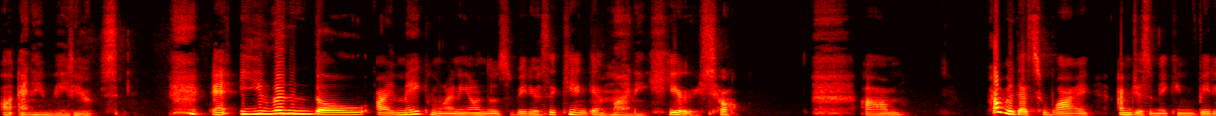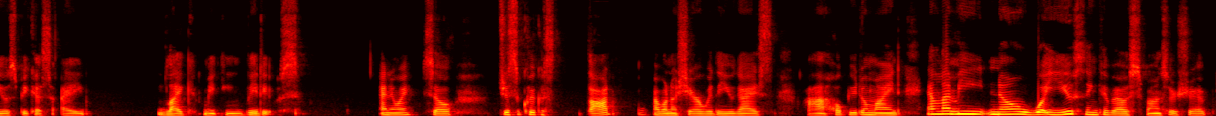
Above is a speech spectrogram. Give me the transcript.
on any videos. And even though I make money on those videos, I can't get money here. So, um, probably that's why I'm just making videos because I like making videos. Anyway, so just a quick thought I want to share with you guys. I uh, hope you don't mind. And let me know what you think about sponsorship.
